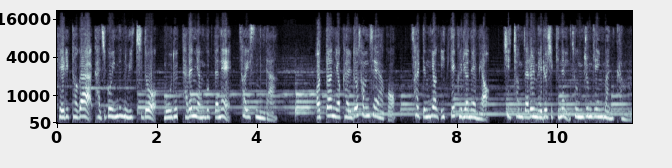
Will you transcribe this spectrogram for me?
캐릭터가 가지고 있는 위치도 모두 다른 양극단에 서 있습니다. 어떤 역할도 섬세하고 설득력 있게 그려내며 시청자를 매료시키는 송중기인 만큼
